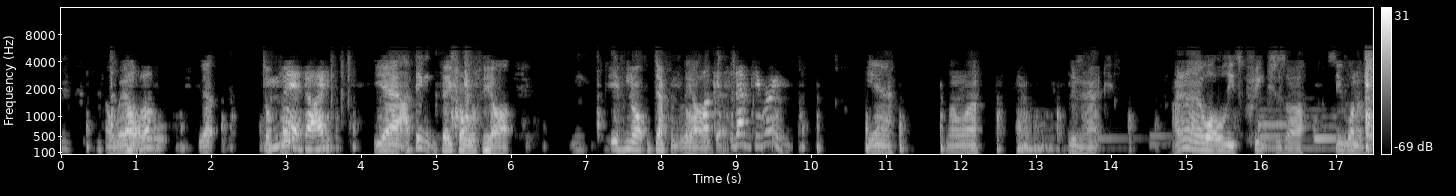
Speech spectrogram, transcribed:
and we're horrible. Yep. Tough. May died. Yeah, I think they probably are. If not, definitely Oh, are look, dead. it's an empty room. Yeah. Well, uh, blue Mac. I don't know what all these creatures are. See one of them,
